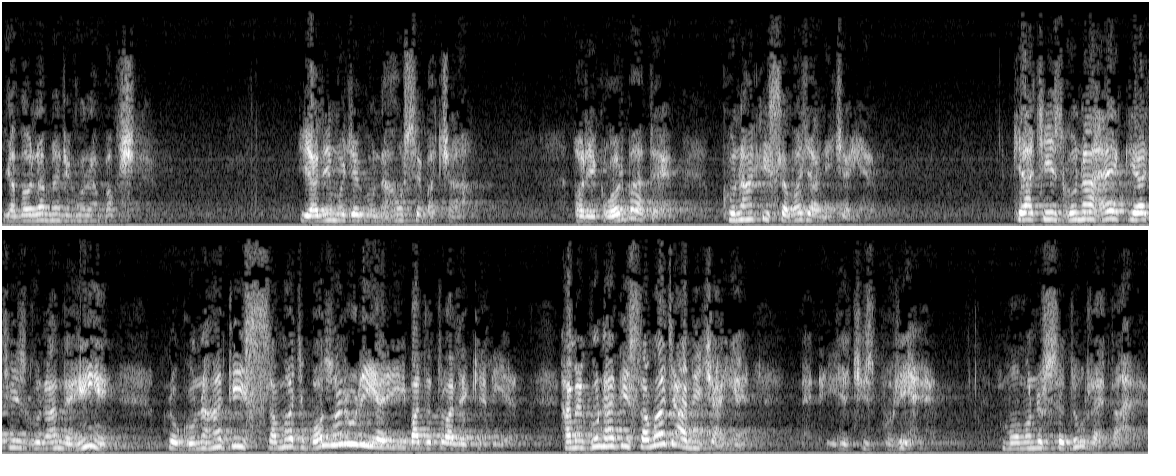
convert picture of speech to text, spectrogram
یا مولا، میرے گناہ بخش دے۔ یعنی مجھے گناہوں سے بچا۔ اور ایک اور بات ہے، گناہ کی سمجھ آنی چاہیے۔ کیا چیز گناہ ہے، کیا چیز گناہ نہیں؟ تو گناہ کی سمجھ بہت ضروری ہے عبادت والے کے لیے۔ ہمیں گناہ کی سمجھ آنی چاہیے۔ یہ چیز بری ہے۔ مومن اس سے دور رہتا ہے۔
